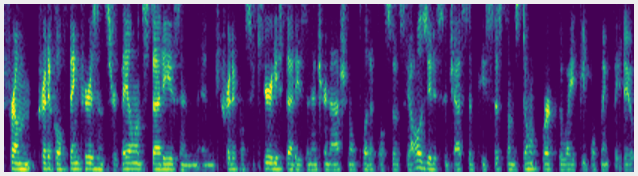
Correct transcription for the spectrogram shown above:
from critical thinkers and surveillance studies and, and critical security studies and international political sociology to suggest that these systems don't work the way people think they do.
